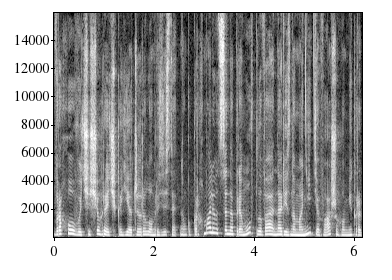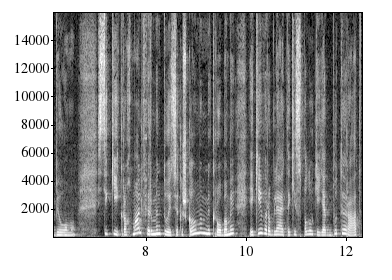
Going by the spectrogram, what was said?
Враховуючи, що гречка є джерелом резистентного крахмалю, це напряму впливає на різноманіття вашого мікробіому. Стійкий крахмаль ферментується кишковими мікробами, які виробляють такі сполуки, як бутират,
